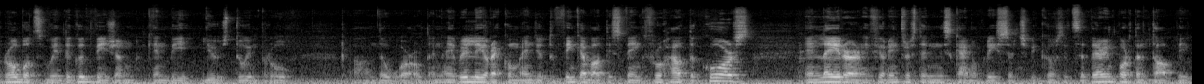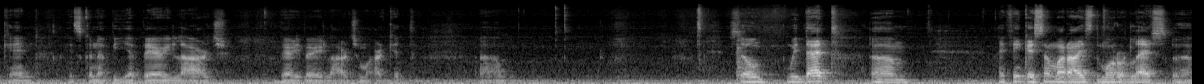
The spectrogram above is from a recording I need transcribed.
robots with the good vision can be used to improve um, the world. And I really recommend you to think about these things throughout the course and later if you're interested in this kind of research because it's a very important topic and it's going to be a very large very very large market um, so with that um, I think I summarized more or less uh,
